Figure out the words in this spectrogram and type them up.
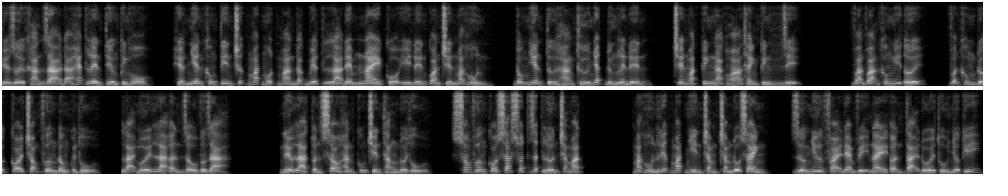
phía dưới khán giả đã hét lên tiếng kinh hô, hiển nhiên không tin trước mắt một màn đặc biệt là đêm nay cố ý đến quan chiến mắt hùn, đông nhiên từ hàng thứ nhất đứng lên đến, trên mặt kinh ngạc hóa thành kinh dị. Vạn vạn không nghĩ tới, vẫn không được coi trọng phương đông quyền thủ, lại mới là ẩn dấu vương giả. Nếu là tuần sau hắn cũng chiến thắng đối thủ, song phương có xác suất rất lớn chạm mặt mắc hùn liếc mắt nhìn chằm chằm đỗ xanh, dường như phải đem vị này ẩn tại đối thủ nhớ kỹ.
